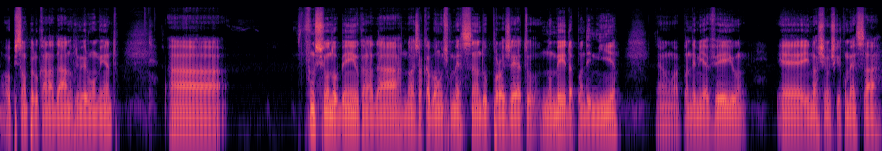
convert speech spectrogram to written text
a opção pelo Canadá no primeiro momento. Ah, funcionou bem o Canadá. Nós acabamos começando o projeto no meio da pandemia. Então, a pandemia veio é, e nós tivemos que começar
